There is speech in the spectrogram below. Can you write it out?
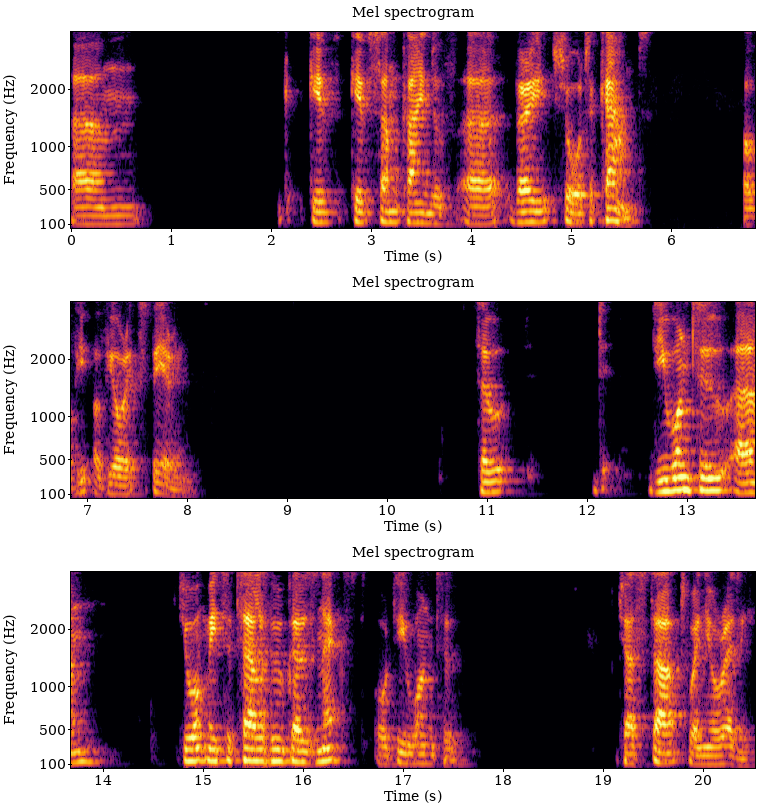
um, give give some kind of uh, very short account of of your experience. So, do, you want to um, do you want me to tell who goes next, or do you want to just start when you're ready?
